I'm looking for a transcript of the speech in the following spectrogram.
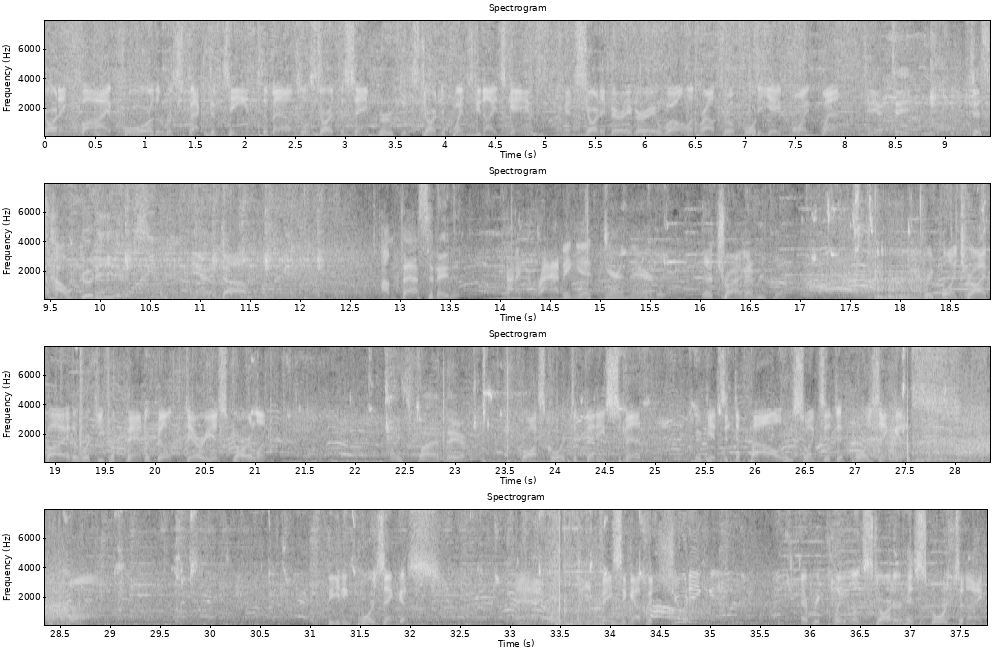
starting five for the respective teams. The Mavs will start the same group that started Wednesday night's game and started very, very well and round to a 48-point win. TNT, just how good he is. And um, I'm fascinated. Kind of grabbing it here and there. They're trying everything. Three-point try by the rookie from Vanderbilt, Darius Garland. Nice find there. Cross court to Finney Smith, who gives it to Powell, who swings it to Porzingis. Beating Porzingis. And facing up and shooting. Every Cleveland starter has scored tonight.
